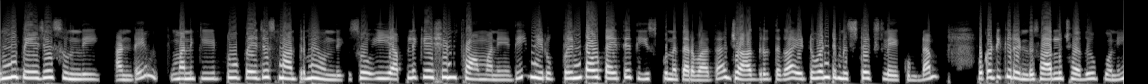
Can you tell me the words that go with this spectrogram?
ఎన్ని పేజెస్ ఉంది? అంటే మనకి టూ పేజెస్ మాత్రమే ఉంది. సో ఈ అప్లికేషన్ ఫామ్ అనేది మీరు ప్రింట్అవుట్ అయితే తీసుకున్న తర్వాత జాగ్రత్తగా ఎటువంటి మిస్టేక్స్ లేకుండా ఒకటికి రెండు సార్లు చదువుకొని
